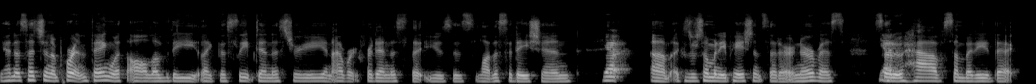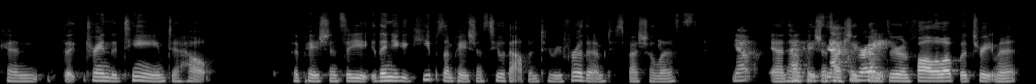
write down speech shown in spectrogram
Yeah, and it's such an important thing with all of the like the sleep dentistry, and I work for dentists that uses a lot of sedation. Yep. Um, because there's so many patients that are nervous, so yep. to have somebody that can that train the team to help the patients, so you, then you could keep some patients too without having to refer them to specialists. Yep. And have That's patients exactly actually right. come through and follow up with treatment.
